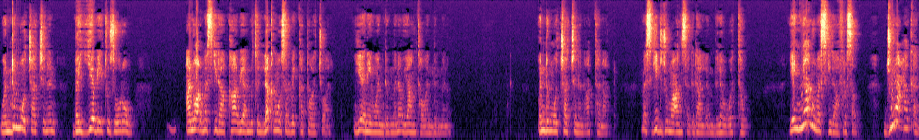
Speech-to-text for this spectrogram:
ወንድሞቻችንን በየቤቱ ዞሮ አንዋር መስጊድ አካባቢ ያሉትን ለቅመው እስር ቤት ከተዋቸዋል። የእኔ ወንድም ነው፣ ያንተ ወንድም ነው። ወንድሞቻችንን አተናል። መስጊድ ጁምዓ እንሰግዳለን ብለው ወጥተው የእኛኑ መስጊድ አፍርሰው ጁምዓ ቀን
